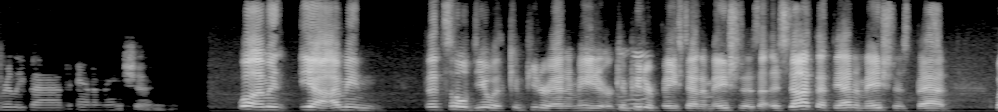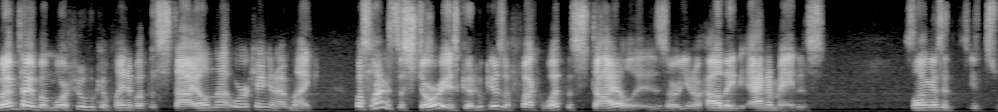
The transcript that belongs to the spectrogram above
really bad animation? Well, I mean, yeah, I mean, that's the whole deal with computer animated or Mhm. computer based animation is that it's not that the animation is bad, but I'm talking about more people who complain about the style not working, and I'm like, well, as long as the story is good, who gives a fuck what the style is or you know how they animate? It's as long as it's it's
